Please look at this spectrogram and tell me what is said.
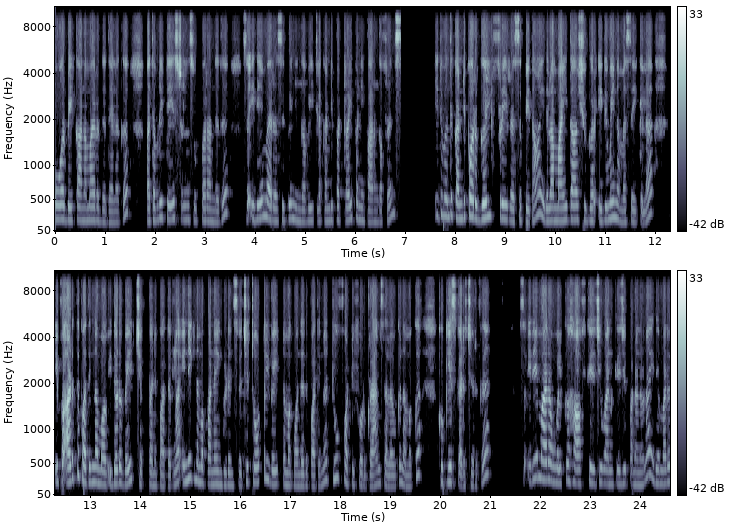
ஓவர் பேக் ஆன மாதிரி இருந்தது எனக்கு. மற்றபடி டேஸ்ட் எல்லாம் சூப்பரா இருந்தது. ஸோ இதே மாதிரி ரெசிபி நீங்க வீட்டில் கண்டிப்பா ட்ரை பண்ணி பாருங்க ஃப்ரெண்ட்ஸ் இது வந்து கண்டிப்பா ஒரு கில்ட் ஃப்ரீ ரெசிபி தான். இதுல மைதா, சுகர் எதுவுமே நம்ம சேர்க்கல. இப்போ அடுத்து பார்த்தீங்கன்னா, நம்ம இதோட வெயிட் செக் பண்ணி பார்த்துக்கலாம். இன்னைக்கு நம்ம பண்ண இன்கிரீடியன்ட்ஸ் வச்சு டோட்டல் வெயிட் நமக்கு வந்தது பார்த்தீங்கன்னா, 244 கிராம்ஸ் அளவுக்கு நமக்கு குக்கீஸ் கிடைச்சிருக்கு. ஸோ இதே மாதிரி உங்களுக்கு 1/2 கேஜி, ஒன் கேஜி பண்ணணும்னா, இதே மாதிரி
